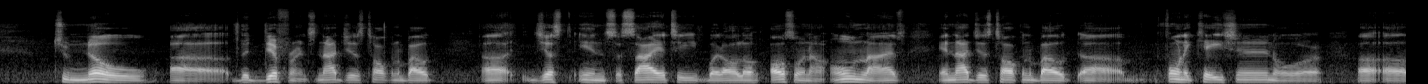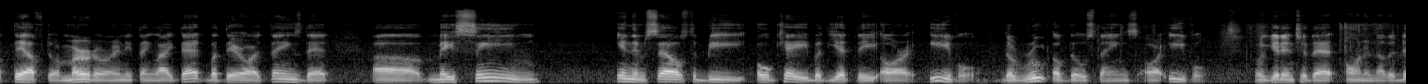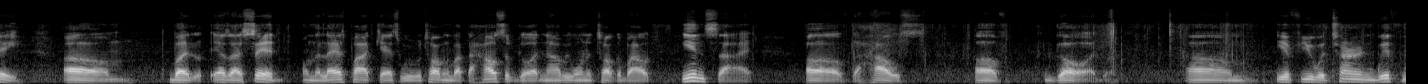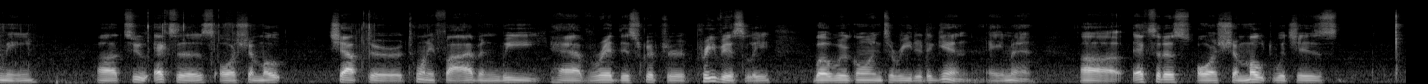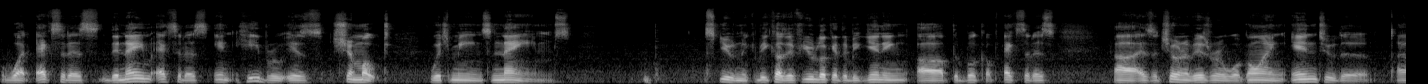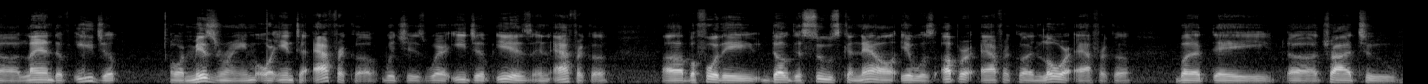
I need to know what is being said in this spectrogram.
to know uh, the difference, not just talking about uh, just in society, but also in our own lives, and not just talking about um, fornication or uh, uh, theft or murder or anything like that. But there are things that uh, may seem in themselves to be okay, but yet they are evil. The root of those things are evil. We'll get into that on another day. Um, but as I said on the last podcast, we were talking about the house of God. Now we want to talk about inside of the house of God. Um, if you would turn with me uh, to Exodus or Shemot chapter 25, and we have read this scripture previously, but we're going to read it again. Amen. Uh, Exodus or Shemot, which is what Exodus, the name Exodus in Hebrew is Shemot, which means names. Excuse me, because if you look at the beginning of the book of Exodus, uh, as the children of Israel were going into the uh, land of Egypt, or Mizraim, or into Africa, which is where Egypt is in Africa, uh, before they dug the Suez Canal, it was Upper Africa and Lower Africa, but they uh, tried to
